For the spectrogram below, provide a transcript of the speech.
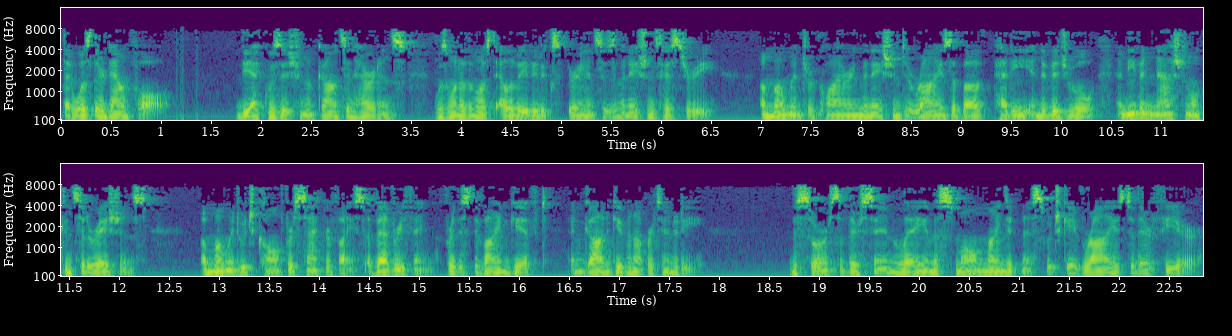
that was their downfall. The acquisition of God's inheritance was one of the most elevated experiences in the nation's history, a moment requiring the nation to rise above petty individual and even national considerations, a moment which called for sacrifice of everything for this divine gift and God-given opportunity. The source of their sin lay in the small-mindedness which gave rise to their fear.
